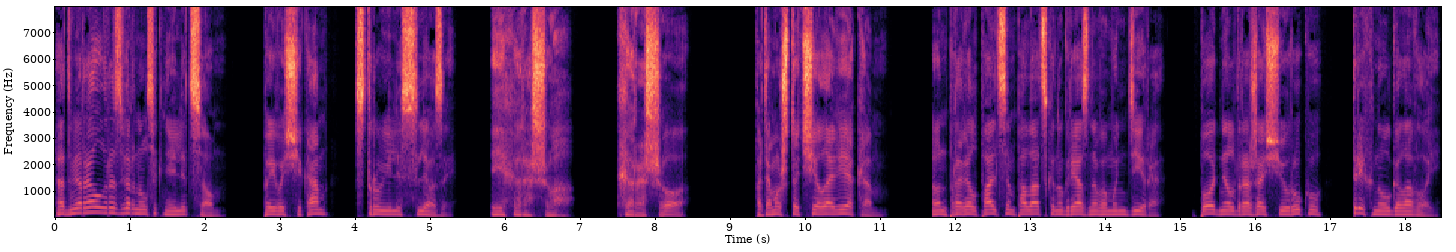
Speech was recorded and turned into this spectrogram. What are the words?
Адмирал развернулся к ней лицом. По его щекам струились слезы. И хорошо, хорошо. Потому что человеком... Он провел пальцем по лацкану грязного мундира, поднял дрожащую руку, тряхнул головой.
